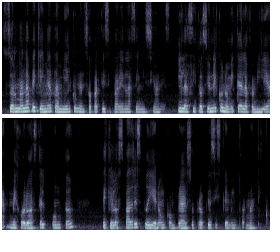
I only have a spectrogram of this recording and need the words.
Su hermana pequeña también comenzó a participar en las emisiones y la situación económica de la familia mejoró hasta el punto de que los padres pudieron comprar su propio sistema informático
